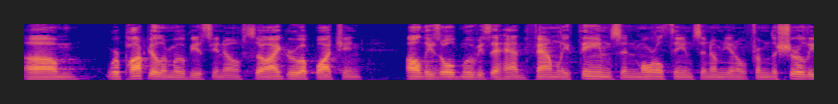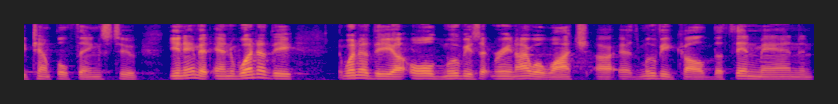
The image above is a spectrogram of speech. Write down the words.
um, were popular movies, you know. So I grew up watching all these old movies that had family themes and moral themes in them, you know, from the Shirley Temple things to you name it. And one of the one of the uh, old movies that Marie and I will watch uh, is a movie called The Thin Man, and,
